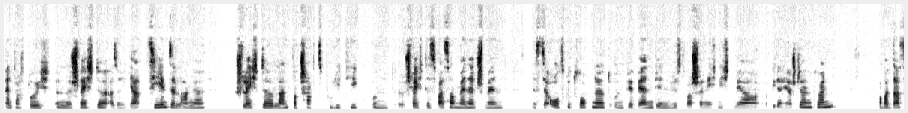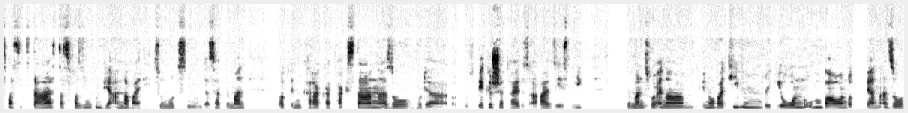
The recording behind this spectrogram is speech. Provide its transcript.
einfach durch eine schlechte, also jahrzehntelange schlechte Landwirtschaftspolitik und äh, schlechtes Wassermanagement ist er ausgetrocknet und wir werden den höchstwahrscheinlich nicht mehr wiederherstellen können. Aber das, was jetzt da ist, das versuchen wir anderweitig zu nutzen. Und deshalb, wenn man dort in Karakalpakstan, also wo der usbekische Teil des Aralsees liegt, wenn man zu einer innovativen Region umbauen, dort werden also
